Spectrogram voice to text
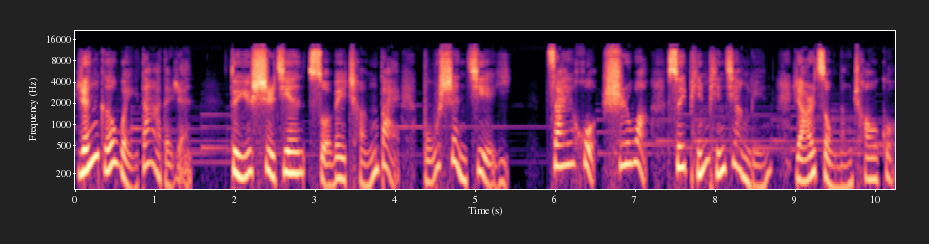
人格伟大的人。对于世间所谓成败不甚介意，灾祸失望虽频频降临，然而总能超过，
